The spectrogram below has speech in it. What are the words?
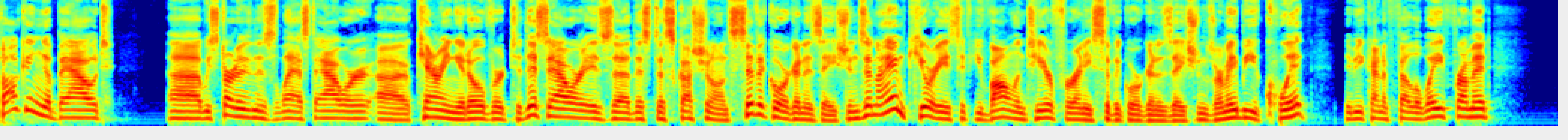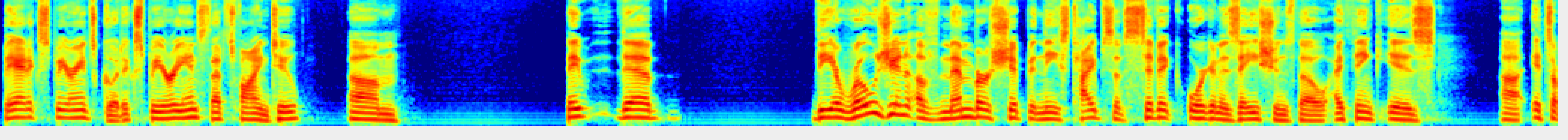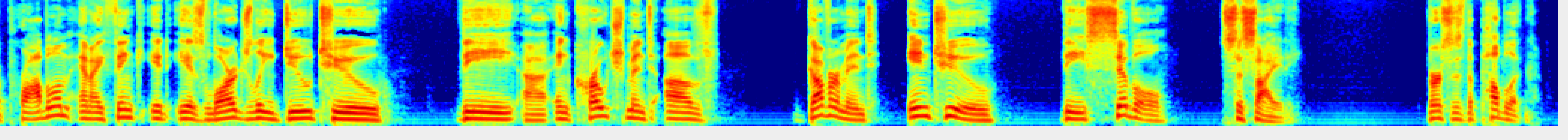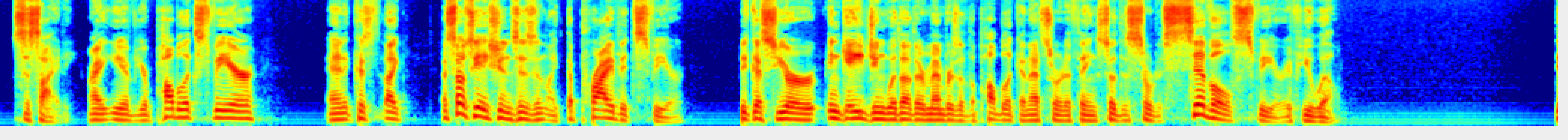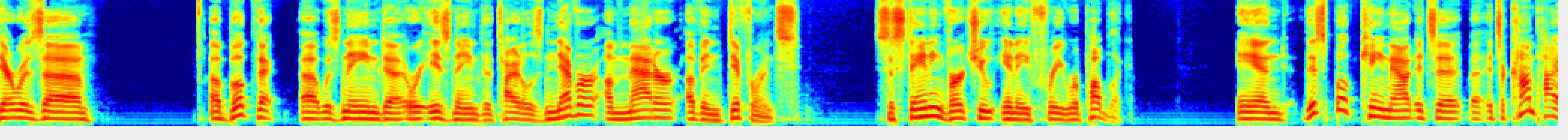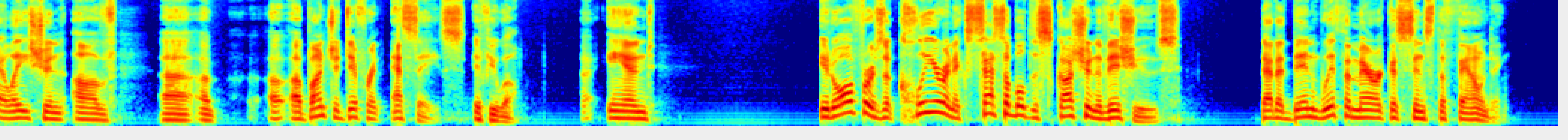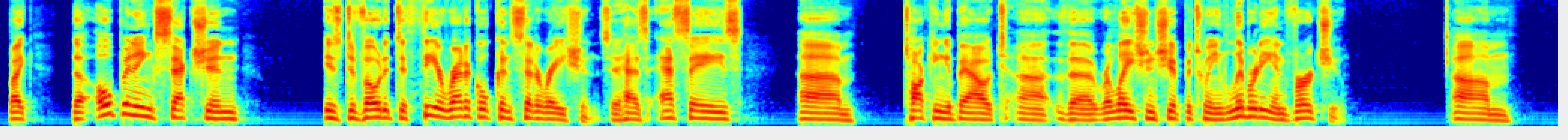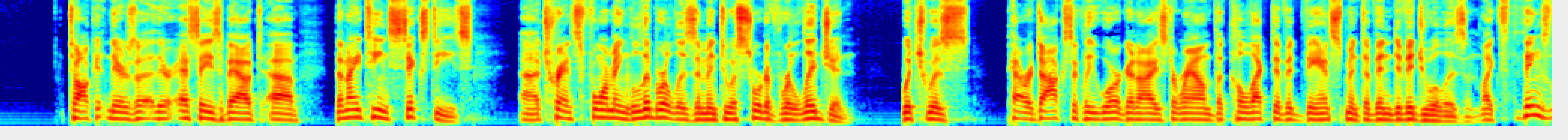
talking about. Uh, we started in this last hour, uh, carrying it over to this hour is uh, this discussion on civic organizations. And I am curious if you volunteer for any civic organizations, or maybe you quit, maybe you kind of fell away from it. Bad experience, good experience, that's fine too. Um, they the the erosion of membership in these types of civic organizations, though, I think is uh, it's a problem, and I think it is largely due to the uh, encroachment of government into the civil society versus the public society, right? You have your public sphere, and because like associations isn't like the private sphere because you're engaging with other members of the public and that sort of thing. So this sort of civil sphere, if you will. There was a a book that uh, was named uh, or is named. The title is "Never a Matter of Indifference." Sustaining Virtue in a Free Republic. And this book came out. It's a it's a compilation of uh, a, a bunch of different essays, if you will, and it offers a clear and accessible discussion of issues that have been with America since the founding. Like the opening section is devoted to theoretical considerations. It has essays um, talking about uh, the relationship between liberty and virtue. Um, talking there's a, there are essays about uh, the 1960s uh, transforming liberalism into a sort of religion, which was paradoxically organized around the collective advancement of individualism, like things,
